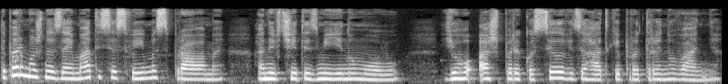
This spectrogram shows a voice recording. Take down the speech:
Тепер можна займатися своїми справами, а не вчити зміїну мову. Його аж перекосило від загадки про тренування.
